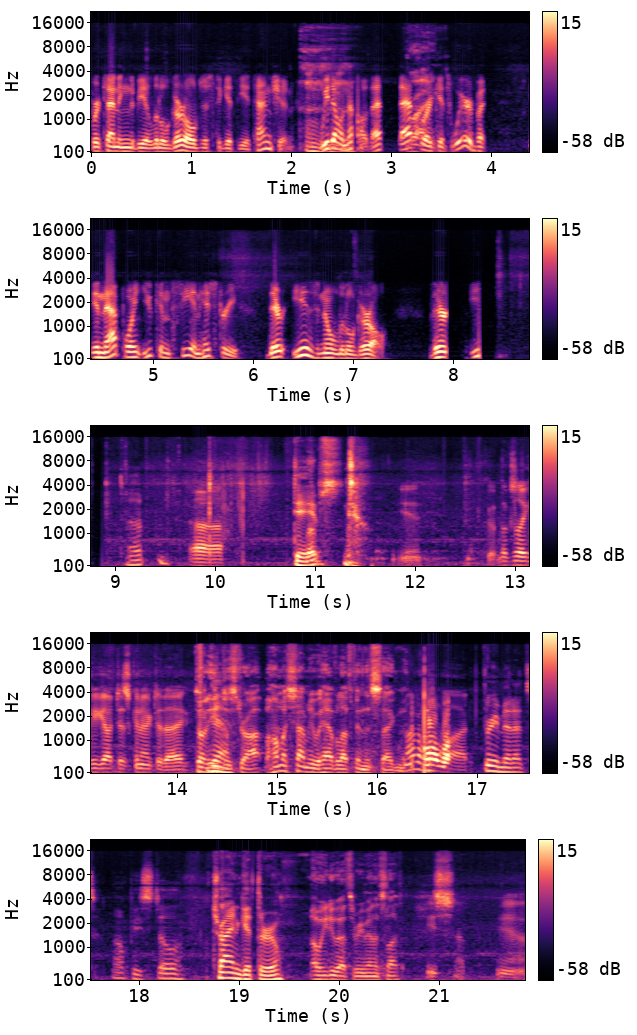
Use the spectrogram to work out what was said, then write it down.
pretending to be a little girl just to get the attention. We don't mm-hmm. know. That that's where it gets weird. But in that point, you can see in history there is no little girl. There uh, Dave. Whoops. Yeah. It looks like he got disconnected, eh? Don't he Yeah. just drop? How much time do we have left in this segment? Not a whole lot. Three minutes. I hope he's still trying to get through. Oh, we do have three minutes left. He's yeah,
